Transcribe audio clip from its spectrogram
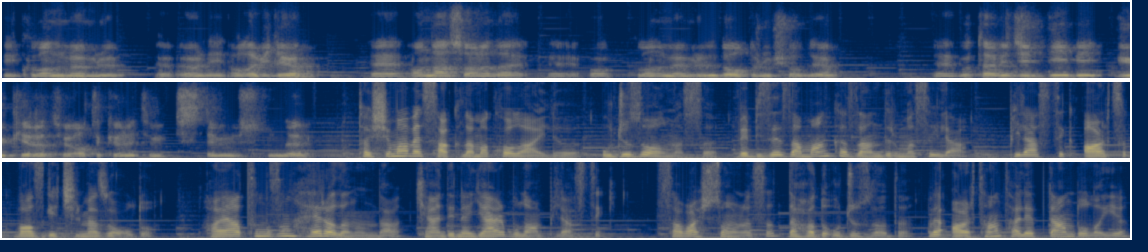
bir kullanım ömrü e, örneğin olabiliyor. E, Ondan sonra da e, o kullanım ömrünü doldurmuş oluyor. E, Bu tabii ciddi bir yük yaratıyor atık yönetim sistemi üstünde. Taşıma ve saklama kolaylığı, ucuz olması ve bize zaman kazandırmasıyla plastik artık vazgeçilmez oldu. Hayatımızın her alanında kendine yer bulan plastik, savaş sonrası daha da ucuzladı ve artan talepten dolayı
